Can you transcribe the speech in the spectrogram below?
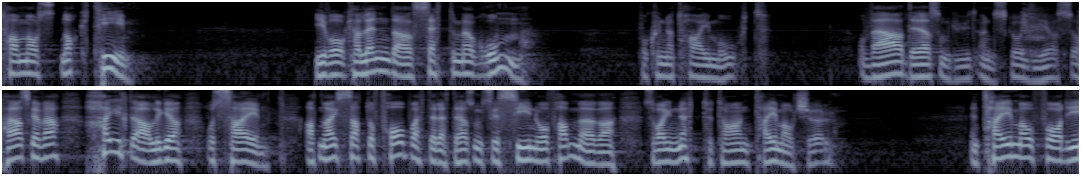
Tar vi oss nok tid? I vår kalender setter vi rom for å kunne ta imot og være der som Gud ønsker å gi oss. Og Her skal jeg være helt ærlig og si at når jeg satt og forberedte dette, her, som jeg skal si nå fremover, så var jeg nødt til å ta en timeout sjøl. En timeout fordi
